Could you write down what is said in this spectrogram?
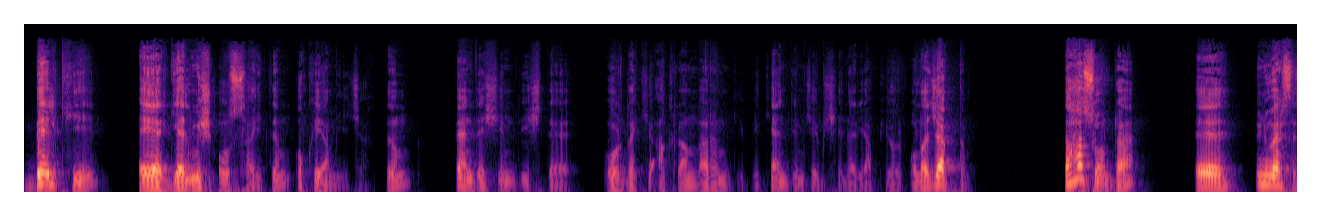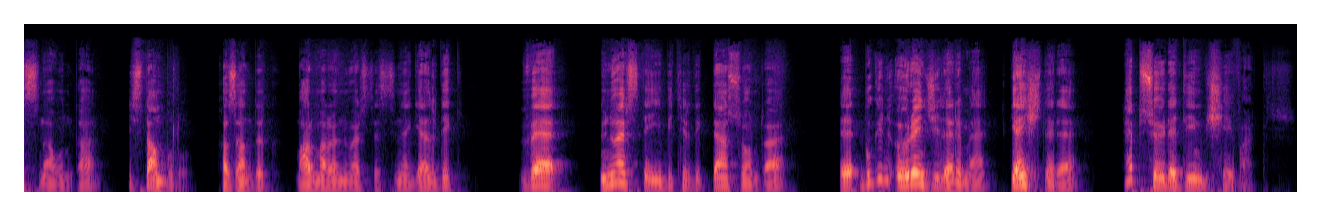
Belki eğer gelmiş olsaydım okuyamayacaktım. Ben de şimdi işte oradaki akranlarım gibi kendimce bir şeyler yapıyor olacaktım. Daha sonra e, üniversite sınavında İstanbul'u kazandık. Marmara Üniversitesi'ne geldik ve üniversiteyi bitirdikten sonra e, bugün öğrencilerime, gençlere hep söylediğim bir şey vardır.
